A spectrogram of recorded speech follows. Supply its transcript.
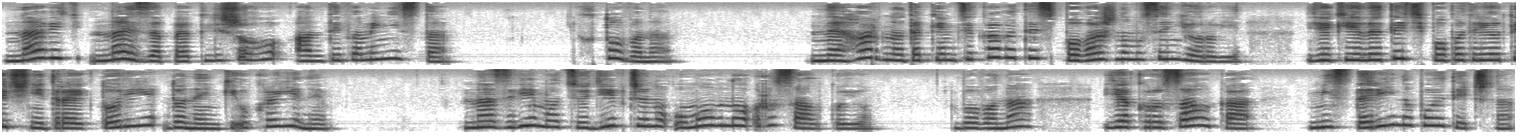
навіть найзапеклішого антифемініста. Хто вона? Негарно таким цікавитись поважному сеньорові, який летить по патріотичній траєкторії до неньки України. Назвімо цю дівчину умовно русалкою, бо вона, як русалка, містерійно поетична.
